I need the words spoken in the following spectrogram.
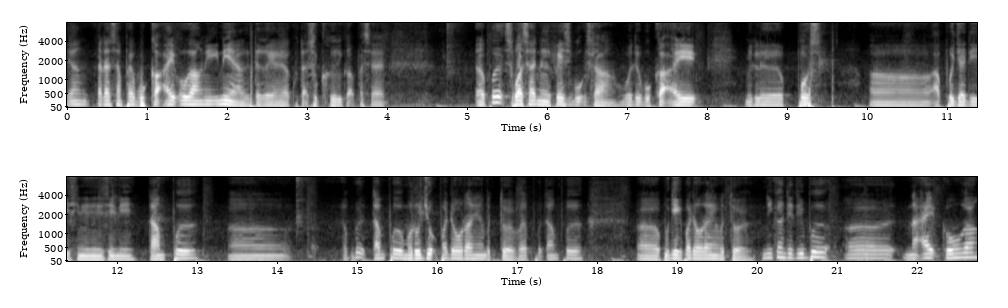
Yang kadang sampai buka aib orang ni ini yang yang aku tak suka juga pasal apa suasana Facebook sekarang boleh buka aib bila post uh, apa jadi sini sini tanpa uh, apa tanpa merujuk pada orang yang betul tanpa uh, pergi kepada orang yang betul. Ni kan tiba-tiba uh, nak aib ke orang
